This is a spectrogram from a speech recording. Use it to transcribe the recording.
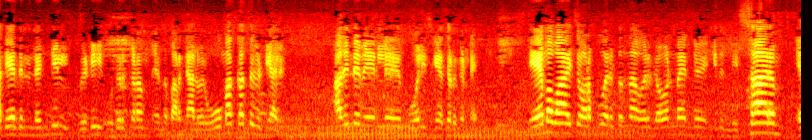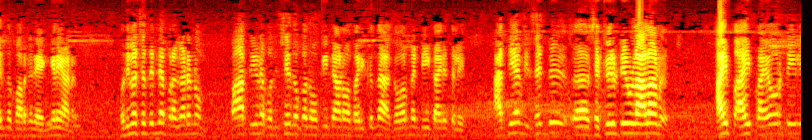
അദ്ദേഹത്തിന് നെഞ്ചിൽ വെടി ഉതിർക്കണം എന്ന് പറഞ്ഞാൽ ഒരു ഊമക്കത്ത് കിട്ടിയാൽ അതിന്റെ പേരിൽ പോലീസ് കേസെടുക്കണ്ടേ? നിയമവാഴ്ച ഉറപ്പുവരുത്തുന്ന ഒരു ഗവൺമെന്റ് ഇത് നിസ്സാരം എന്ന് പറഞ്ഞത് എങ്ങനെയാണ്? പ്രതിപക്ഷത്തിന്റെ പ്രകടനവും പാർട്ടിയുടെ പ്രതിഷേധമൊക്കെ നോക്കിയിട്ടാണോ ഭരിക്കുന്ന ഗവൺമെന്റ് ഈ കാര്യത്തിൽ അദ്ദേഹം ഇസഡ് സെക്യൂരിറ്റി ഉള്ള ആളാണ്. ഹൈ ഹൈ പ്രയോറിറ്റിയിൽ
